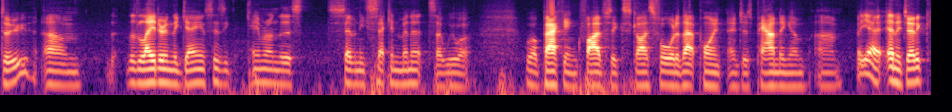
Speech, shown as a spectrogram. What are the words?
do. Um, the, the later in the game says he came around the 72nd minute, so we were we were backing five, six guys forward at that point and just pounding them. Um, but yeah, energetic.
